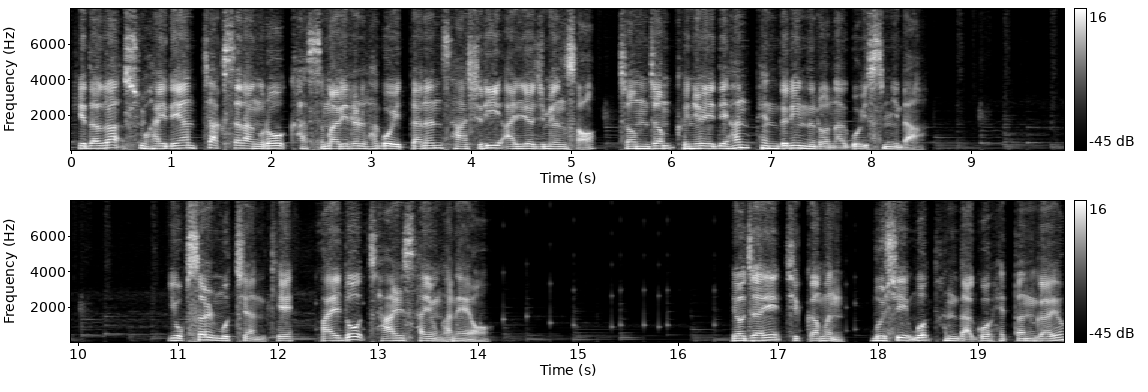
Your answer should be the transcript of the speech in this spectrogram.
게다가 수하에 대한 짝사랑으로 가슴앓이를 하고 있다는 사실이 알려지면서 점점 그녀에 대한 팬들이 늘어나고 있습니다. 욕설 못지않게 발도 잘 사용하네요. 여자의 직감은 무시 못한다고 했던가요?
